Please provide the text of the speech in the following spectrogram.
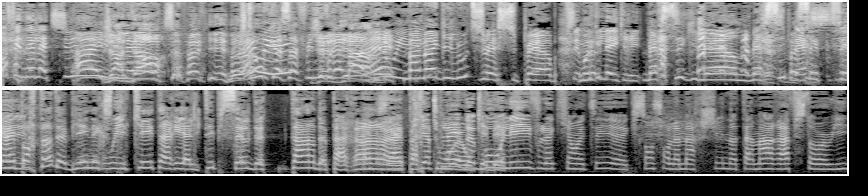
va finir là-dessus. Hey, J'adore ce papier-là. Je trouve que ça finit Je le vraiment garde. bien. Eh oui. Maman Guilou, tu es superbe. C'est moi qui l'ai écrit. Merci Guylaine. Merci parce que Merci. c'est important de bien expliquer ta réalité puis celle de tant de parents euh, Exact. Puis Il y a euh, plein au de beaux Québec. livres là, qui ont été, euh, qui sont sur le marché, notamment Raph Story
